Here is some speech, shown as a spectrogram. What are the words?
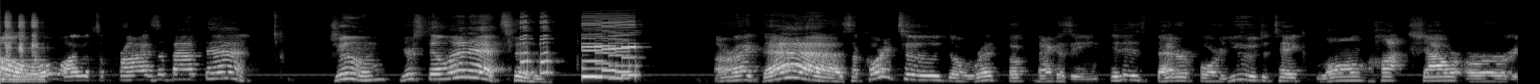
Oh, I was surprised about that. June, you're still in it. All right, that's according to the Red Book magazine, it is better for you to take long hot shower or a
